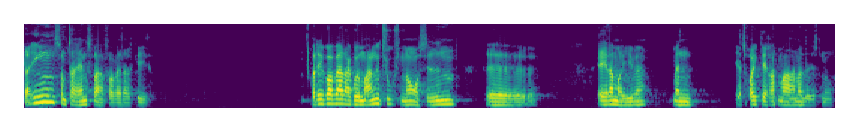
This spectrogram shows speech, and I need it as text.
Der er ingen, som tager ansvar for, hvad der er sket. Og det kan godt være, at der er gået mange tusind år siden øh, Adam og Eva, men jeg tror ikke, det er ret meget anderledes nu.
